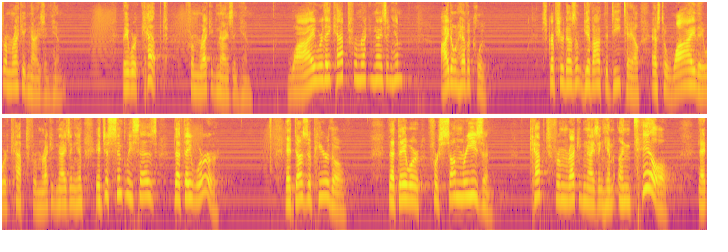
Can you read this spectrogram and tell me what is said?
from recognizing him. They were kept from recognizing him. Why were they kept from recognizing him? I don't have a clue. Scripture doesn't give out the detail as to why they were kept from recognizing him. It just simply says that they were. It does appear, though, that they were, for some reason, kept from recognizing him until that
